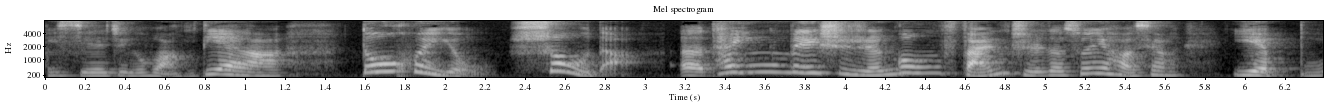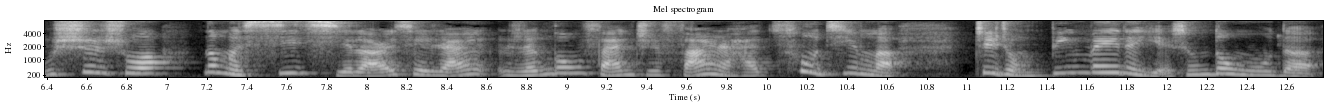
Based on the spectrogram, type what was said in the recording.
一些这个网店啊，都会有售的。呃，它因为是人工繁殖的，所以好像也不是说那么稀奇了，而且人人工繁殖反而还促进了这种濒危的野生动物的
